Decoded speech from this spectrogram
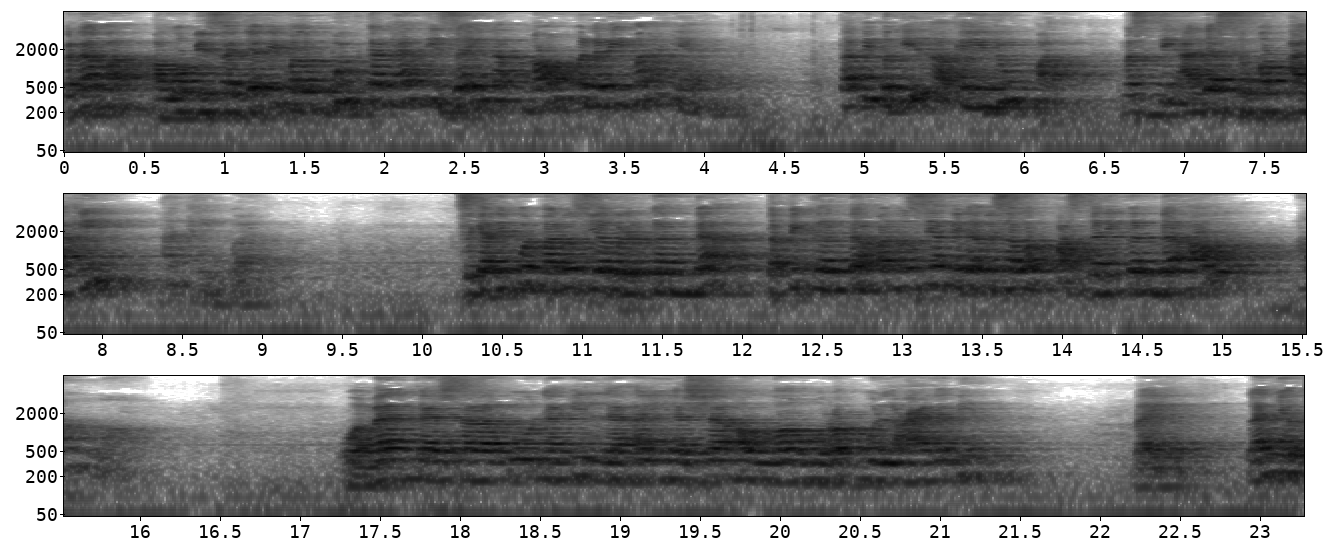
Kenapa? Allah bisa jadi melembutkan hati Zainab mau menerimanya. Tapi beginilah kehidupan, mesti ada sebab akibat. Sekalipun manusia berkehendak, tapi kehendak manusia tidak bisa lepas dari kehendak Allah. Ma tasha'una illa an yasha Allahu rabbul alamin. Baik, lanjut.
